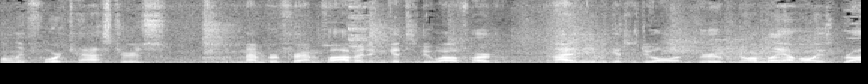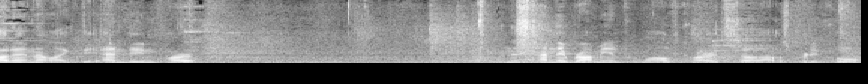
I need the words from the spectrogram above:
Only four casters. Remember for M5 I didn't get to do wild card, and I didn't even get to do all in group. Normally I'm always brought in at like the ending part, and this time they brought me in for wild card, so that was pretty cool.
